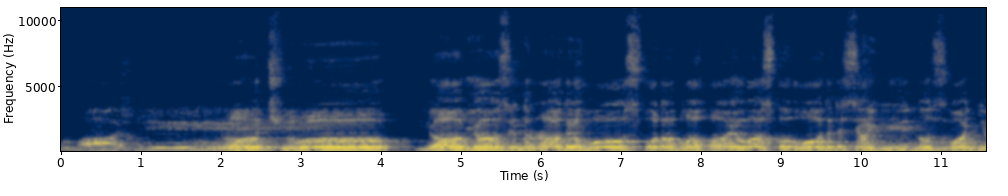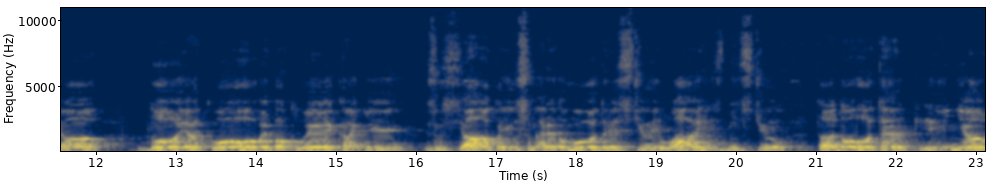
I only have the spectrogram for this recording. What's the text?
уважні. Прочо, я в'язень ради Господа, благаю вас поводитися гідно звання, до якого ви покликані з усякою смиреномудрістю і лагідністю та довготерпінням,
